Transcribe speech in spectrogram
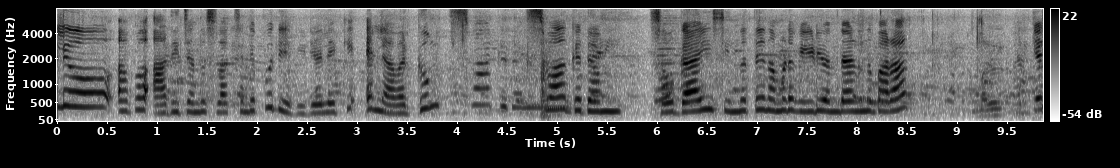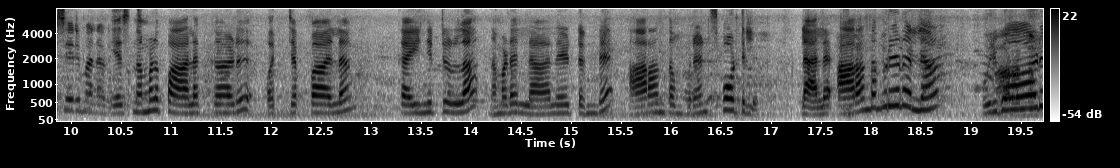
ഹലോ അപ്പോൾ ആദിചന്ദ് സ്ലാക്സിന്റെ പുതിയ വീഡിയോയിലേക്ക് എല്ലാവർക്കും സ്വാഗതം. സ്വാഗതം. സോ ഗൈസ് ഇന്നത്തെ നമ്മുടെ വീഡിയോ എന്താണെന്ന് പറ. യെസ് നമ്മൾ പാലക്കാട് ഒറ്റപ്പാലം കഴിഞ്ഞിട്ടുള്ള നമ്മുടെ ലാലേട്ടന്റെ ആറാം തമ്പുരാൻ സ്പോട്ടിൽ ലാല ആറാം തമ്പുരാനല്ല ഒരുപാട്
